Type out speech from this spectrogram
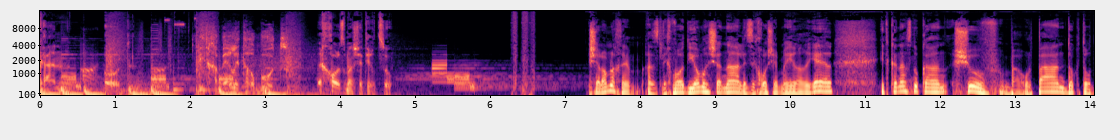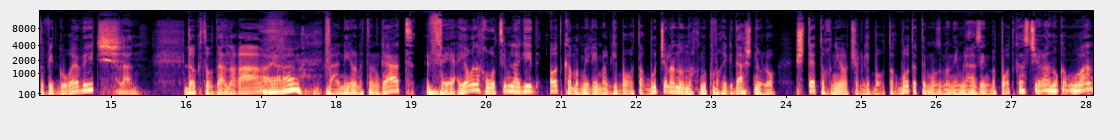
כאן עוד. להתחבר לתרבות בכל זמן שתרצו. שלום לכם, אז לכבוד יום השנה לזכרו של מאיר אריאל, התכנסנו כאן שוב באולפן, דוקטור דוד גורביץ'. אהלן. דוקטור דן הרב, אהלן. ואני יונתן גת, והיום אנחנו רוצים להגיד עוד כמה מילים על גיבור התרבות שלנו, אנחנו כבר הקדשנו לו שתי תוכניות של גיבור תרבות, אתם מוזמנים להאזין בפודקאסט שלנו כמובן,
